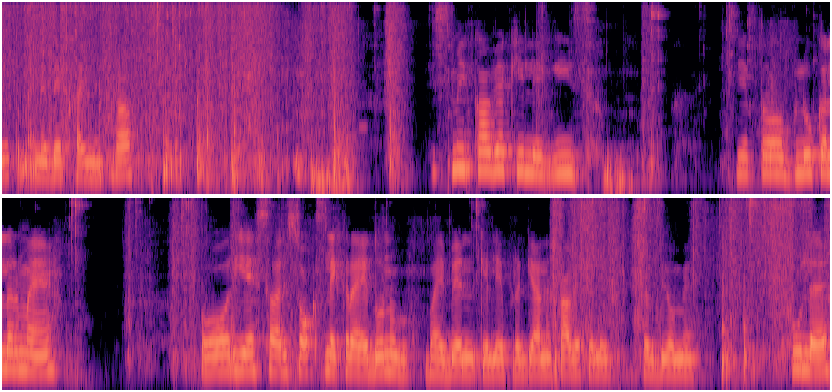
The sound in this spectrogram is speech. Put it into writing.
ये तो मैंने देखा ही नहीं था। इसमें काव्या की लेगीज। ये तो ब्लू कलर में है। और ये सारे सॉक्स लेकर आए दोनों भाई बहन के लिए प्रज्ञान काव्या के लिए सर्दियों में। फूल है।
